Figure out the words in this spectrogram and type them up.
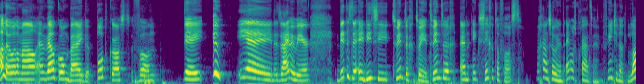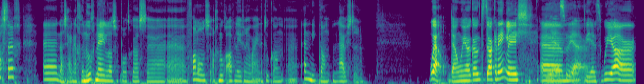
Hallo allemaal en welkom bij de podcast van DU. Yay, daar zijn we weer. Dit is de editie 2022 en ik zeg het alvast. We gaan zo in het Engels praten. Vind je dat lastig? Uh, dan zijn er genoeg Nederlandse podcasts uh, uh, van ons, genoeg afleveringen waar je naartoe kan en die kan luisteren. Well, then we are going to talk in English. Um, yes, we are. Yes, we are.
